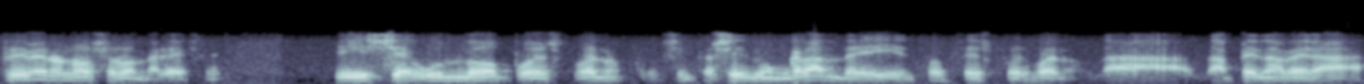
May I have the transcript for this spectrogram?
primero no se lo merece y segundo, pues bueno, pues siempre ha sido un grande y entonces, pues bueno, da, da pena ver a,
